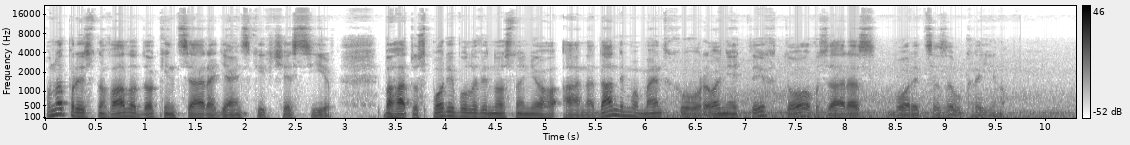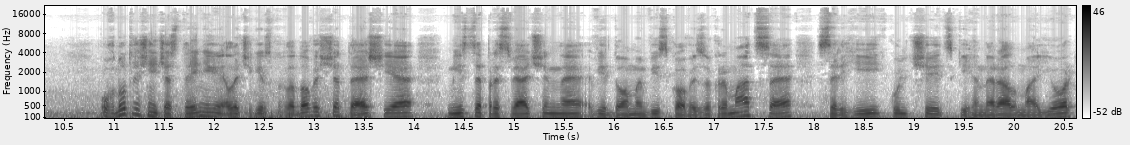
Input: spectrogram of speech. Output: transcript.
Воно проіснувало до кінця радянських часів. Багато спорів було відносно нього. А на даний момент хоронять тих, хто зараз бореться за Україну. У внутрішній частині Личаківського кладовища теж є місце присвячене відомим військовим. Зокрема, це Сергій Кульчицький, генерал-майор,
